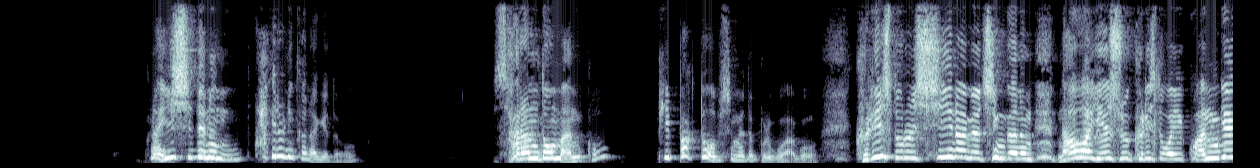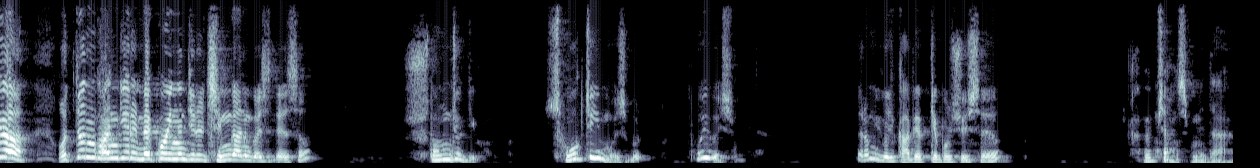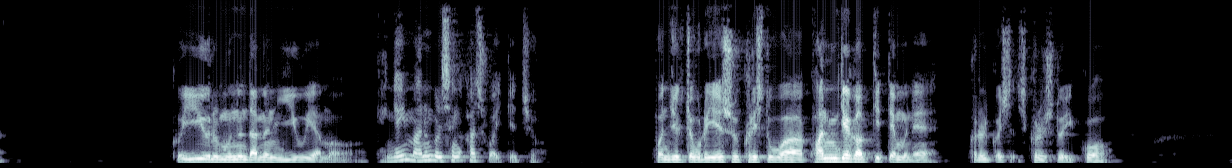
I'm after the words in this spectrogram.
그러나 이 시대는 아이러니컬하게도 사람도 많고 핍박도 없음에도 불구하고 그리스도를 시인하며 증가하는 나와 예수 그리스도와의 관계가 어떤 관계를 맺고 있는지를 증가하는 것에 대해서 수동적이고 소극적인 모습을 보이고 있습니다. 여러분 이걸 가볍게 볼 수 있어요? 가볍지 않습니다. 그 이유를 묻는다면 이유야 뭐 굉장히 많은 걸 생각할 수가 있겠죠. 본질적으로 예수 그리스도와 관계가 없기 때문에 그럴 것이 그럴 수도 있고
